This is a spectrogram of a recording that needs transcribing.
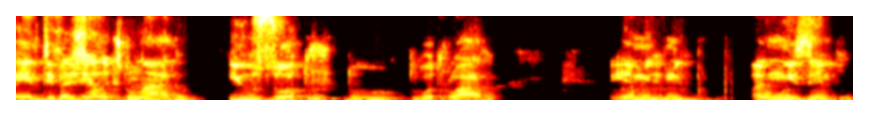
entre evangélicos de um lado e os outros do, do outro lado. É um, é um exemplo.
